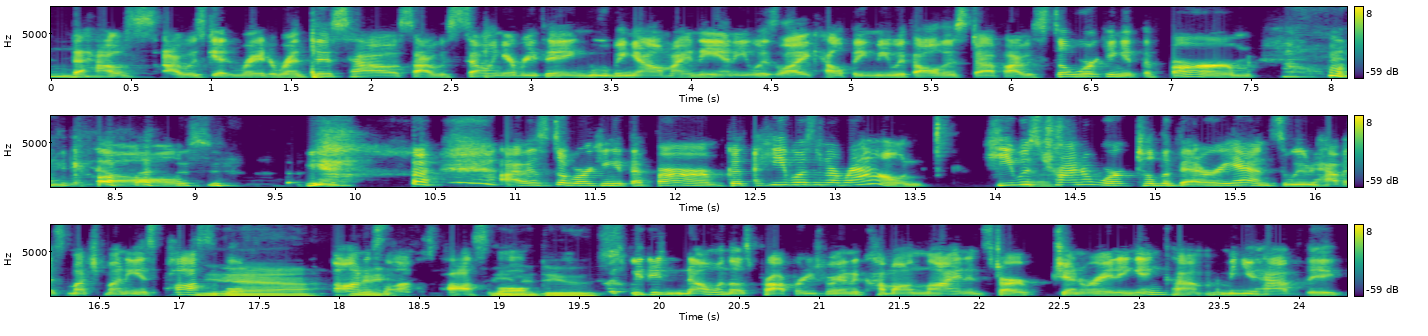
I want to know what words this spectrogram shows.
mm-hmm. the house, I was getting ready to rent this house. I was selling everything, moving out. My nanny was like helping me with all this stuff. I was still working at the firm oh until, gosh. yeah. I was still working at the firm because he wasn't around he was yes. trying to work till the very end so we would have as much money as possible yeah, on right. as long as possible because we didn't know when those properties were going to come online and start generating income i mean you have the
